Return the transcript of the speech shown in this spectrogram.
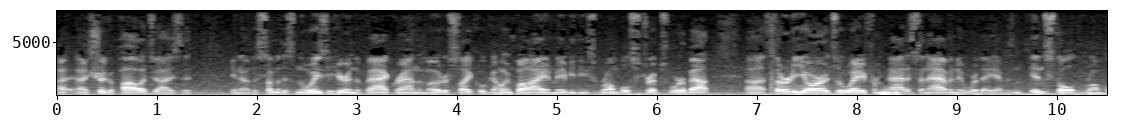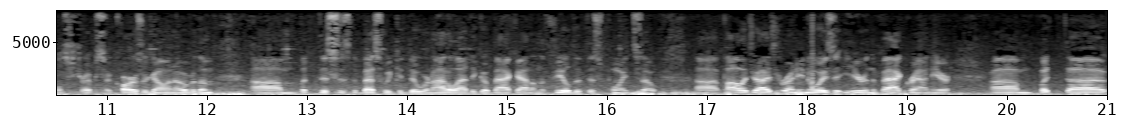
I, I, should apologize that you know, the, some of this noise you hear in the background, the motorcycle going by, and maybe these rumble strips. We're about uh, 30 yards away from Pattison Avenue where they have installed rumble strips, so cars are going over them. Um, but this is the best we could do. We're not allowed to go back out on the field at this point, so uh, apologize for any noise that you hear in the background here. Um, but uh,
